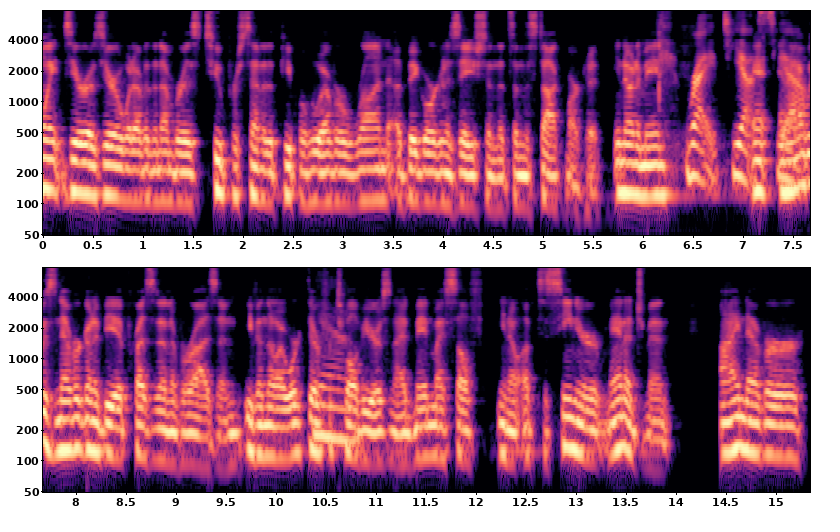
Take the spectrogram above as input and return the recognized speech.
0.00 whatever the number is 2% of the people who ever run a big organization that's in the stock market you know what i mean right yes and, yeah. and i was never going to be a president of verizon even though i worked there yeah. for 12 years and i'd made myself you know up to senior management I never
